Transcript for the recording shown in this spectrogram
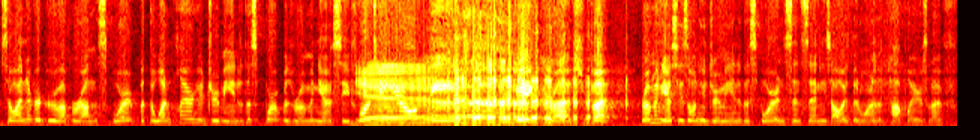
So I never grew up around the sport, but the one player who drew me into the sport was Roman Josi, 14-year-old me, big crush. But Roman Josi is the one who drew me into the sport, and since then he's always been one of the top players that I've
